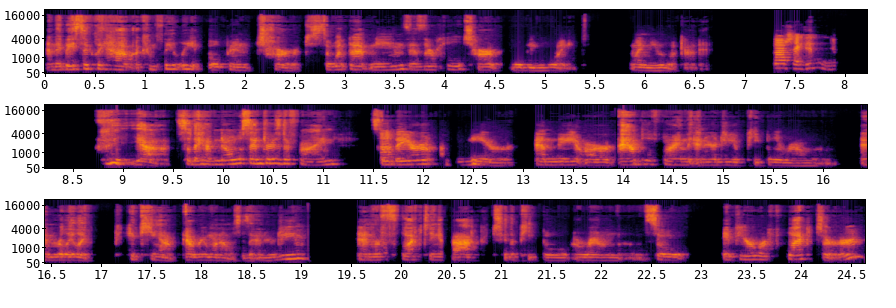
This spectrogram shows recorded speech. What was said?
And they basically have a completely open chart. So what that means is their whole chart will be white when you look at it. Gosh, I didn't know. yeah. So they have no centers defined. So huh? they are near and they are amplifying the energy of people around them and really like picking up everyone else's energy and reflecting it back to the people around them. So if you're a reflector,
